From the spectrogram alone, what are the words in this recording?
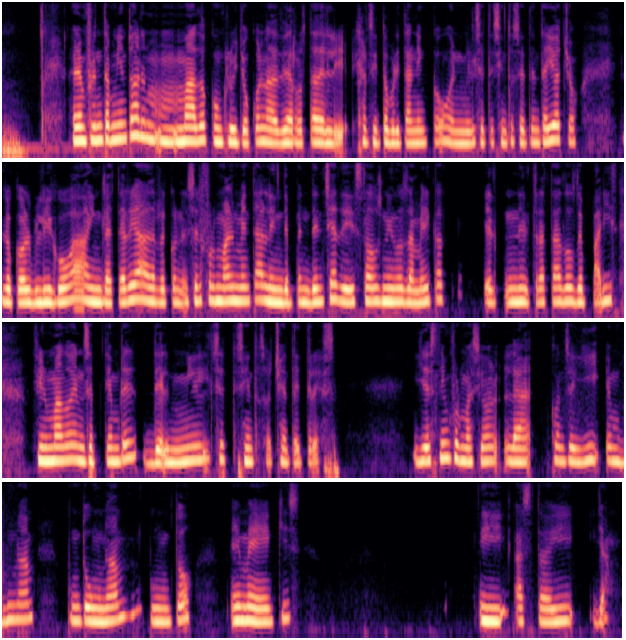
El enfrentamiento armado concluyó con la derrota del ejército británico en 1778, lo que obligó a Inglaterra a reconocer formalmente a la independencia de Estados Unidos de América en el Tratado de París, firmado en septiembre del 1783. Y esta información la conseguí en bunam.unam.mx y hasta ahí ya.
